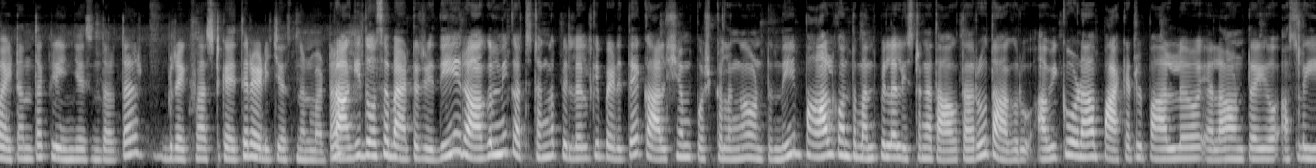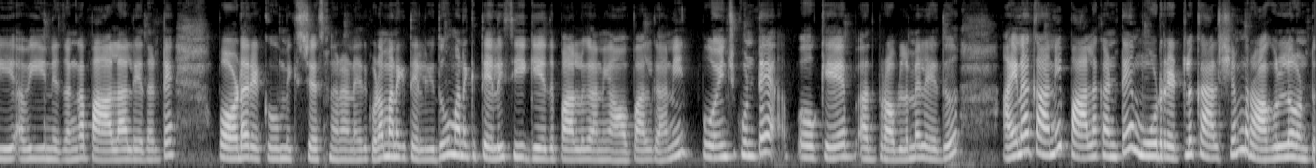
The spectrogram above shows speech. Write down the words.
బయటంతా క్లీన్ చేసిన తర్వాత బ్రేక్ఫాస్ట్కి అయితే రెడీ చేస్తున్నాను అనమాట రాగి దోశ బ్యాటర్ ఇది. రాగుల్ని ఖచ్చితంగా పిల్లలకి పెడితే కాల్షియం పుష్కలంగా ఉంటుంది. పాలు కొంతమంది పిల్లలు ఇష్టంగా తాగుతారు తాగురు. అవి కూడా ప్యాకెట్ల పాలు ఎలా ఉంటాయో అసలు అవి నిజంగా పాలా లేదంటే పౌడర్ ఎక్కువ మిక్స్ చేస్తున్నారు అనేది కూడా మనకి తెలియదు మనకి తెలిసి గేదె పాలు కానీ ఆవు పాలు కానీ పోయించుకుంటే ఓకే అది ప్రాబ్లమే లేదు. అయినా కానీ పాల కంటే మూడు రెట్లు కాల్షియం రాగుల్లో ఉంటుంది.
